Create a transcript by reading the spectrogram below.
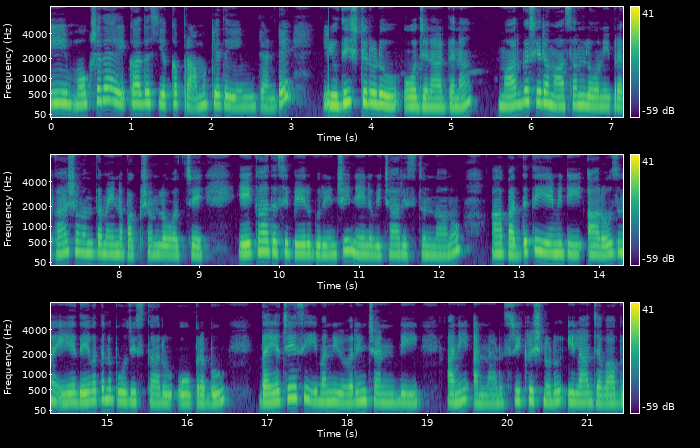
ఈ మోక్షద ఏకాదశి యొక్క ప్రాముఖ్యత ఏమిటంటే యుధిష్ఠిరుడు ఓ జనార్దన మార్గశిర మాసంలోని ప్రకాశవంతమైన పక్షంలో వచ్చే ఏకాదశి పేరు గురించి నేను విచారిస్తున్నాను. ఆ పద్ధతి ఏమిటి? ఆ రోజున ఏ దేవతను పూజిస్తారు? ఓ ప్రభు దయచేసి ఇవన్నీ వివరించండి అని అన్నాడు. శ్రీకృష్ణుడు ఇలా జవాబు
